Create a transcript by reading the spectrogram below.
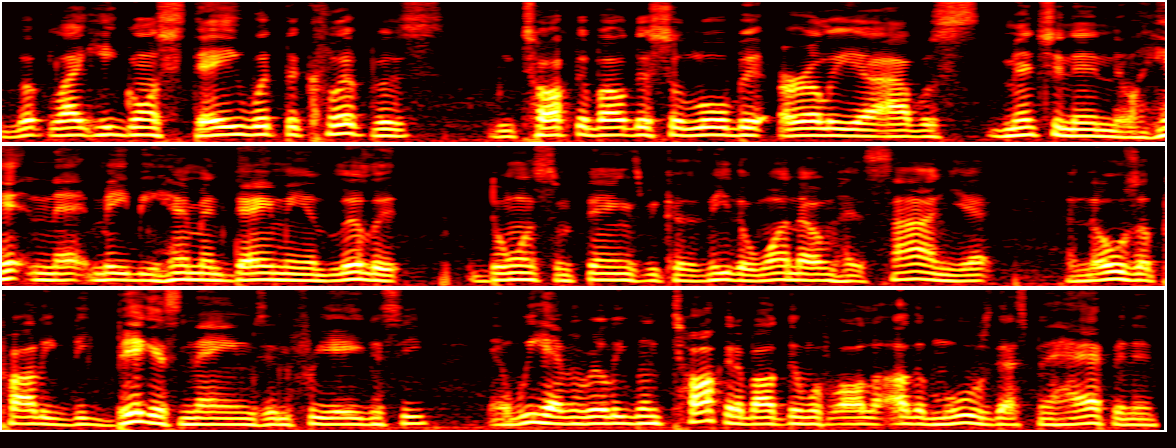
looked like he gonna stay with the Clippers. We talked about this a little bit earlier. I was mentioning or hinting at maybe him and Damian Lillard doing some things because neither one of them has signed yet. And those are probably the biggest names in free agency. And we haven't really been talking about them with all the other moves that's been happening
